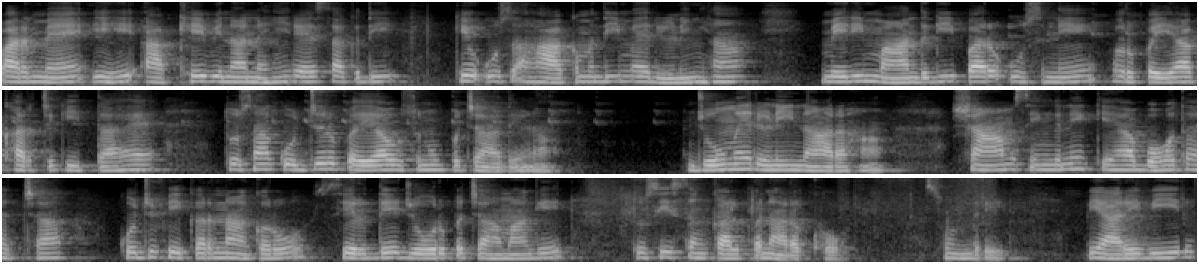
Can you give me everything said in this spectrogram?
ਪਰ ਮੈਂ ਇਹ ਆਖੇ ਬਿਨਾ ਨਹੀਂ ਰਹਿ ਸਕਦੀ ਕਿ ਉਸ ਹਾਕਮ ਦੀ ਮੈਂ ਰਿਣੀ ਹਾਂ। ਮੇਰੀ ਮਾਂਦਗੀ ਪਰ ਉਸਨੇ ਰੁਪਇਆ ਖਰਚ ਕੀਤਾ ਹੈ। ਤੁਸਾਂ ਕੁਝ ਰੁਪਇਆ ਉਸ ਨੂੰ ਪਹੁੰਚਾ ਦੇਣਾ। ਜੋ ਮੈਂ ਰਿਣੀ ਨਾ ਰਹਾ ਸ਼ਾਮ ਸਿੰਘ ਨੇ ਕਿਹਾ, ਬਹੁਤ ਅੱਛਾ, ਕੁਝ ਫਿਕਰ ਨਾ ਕਰੋ, ਸਿਰ ਦੇ ਜ਼ੋਰ ਪਚਾਵਾਂਗੇ ਤੁਸੀਂ ਸੰਕਲਪ ਨਾ ਰੱਖੋ। ਸੁੰਦਰੀ, ਪਿਆਰੇ ਵੀਰ,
